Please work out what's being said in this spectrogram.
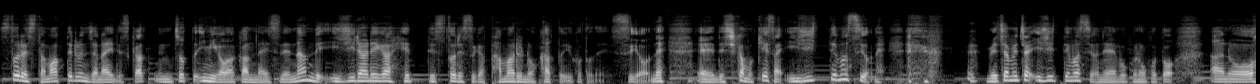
ストレス溜まってるんじゃないですか、うん、ちょっと意味がわかんないですね。なんでいじられが減ってストレスが溜まるのかということですよね。えー、で、しかも K さんいじってますよね。めちゃめちゃいじってますよね、僕のこと。あの、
